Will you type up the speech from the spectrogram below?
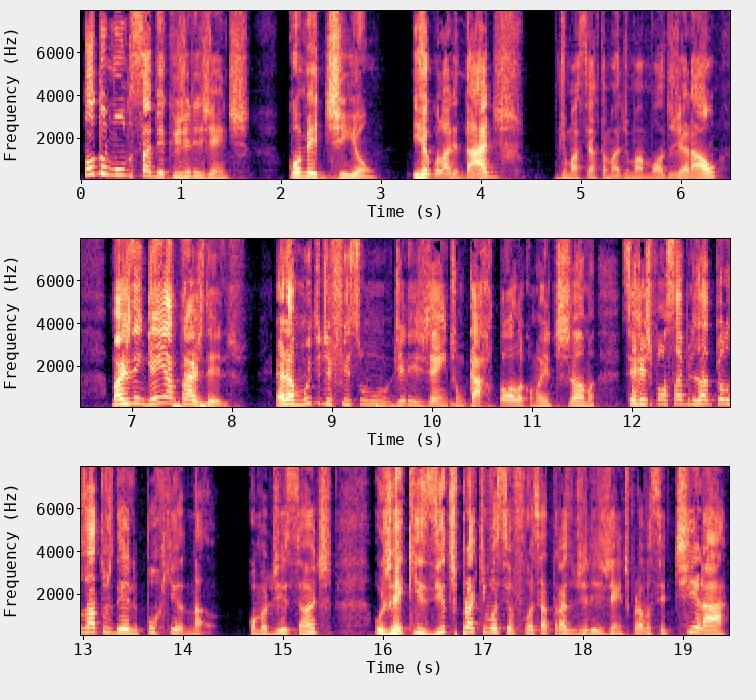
todo mundo sabia que os dirigentes cometiam irregularidades, de uma certa de uma modo geral, mas ninguém atrás deles. Era muito difícil um dirigente, um cartola, como a gente chama, ser responsabilizado pelos atos dele. Por quê? Na, como eu disse antes, os requisitos para que você fosse atrás do dirigente, para você tirar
